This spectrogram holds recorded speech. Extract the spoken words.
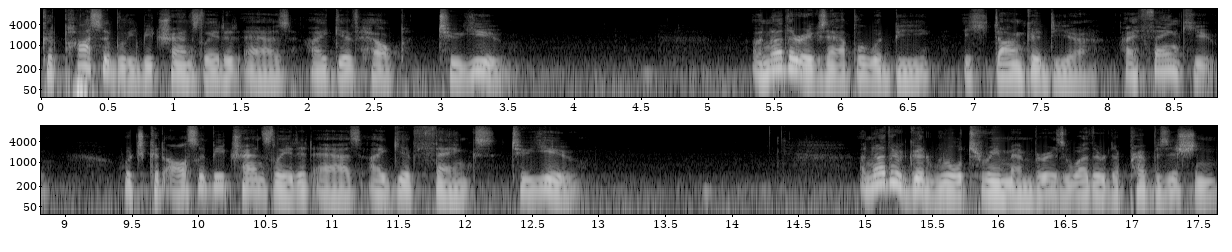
could possibly be translated as I give help to you. Another example would be Ich danke dir, I thank you, which could also be translated as I give thanks to you. Another good rule to remember is whether the preposition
